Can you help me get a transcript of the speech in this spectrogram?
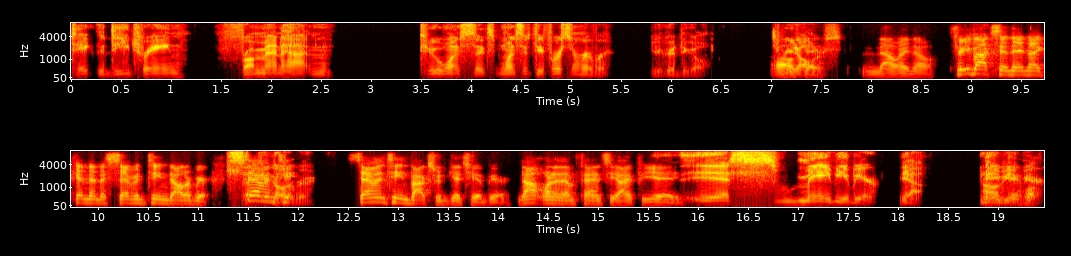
Take the D train from Manhattan to 16 161st and River. You're good to go. Three Okay. Now I know. Three bucks and then like and then a seventeen dollar beer. Seventeen dollar 17. beer. 17 bucks would get you a beer, not one of them fancy IPAs. It's maybe a beer. Yeah. Maybe a Okay, well- beer.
